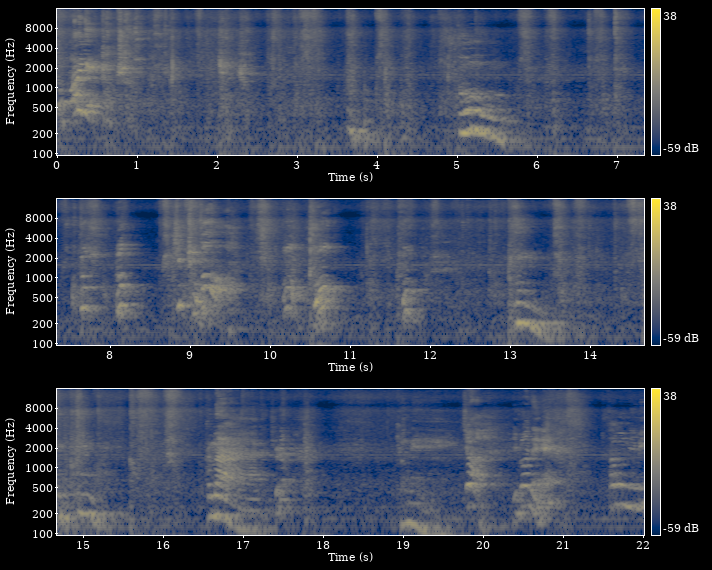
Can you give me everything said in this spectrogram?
더 빠르게 10초 더. 어, 어, 어. 음. 음. 그만. 경례. 자, 이번에 사모님이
